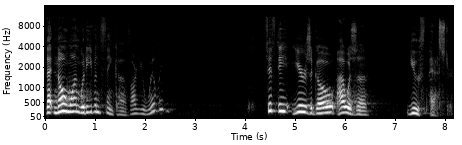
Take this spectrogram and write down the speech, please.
that no one would even think of. Are you willing? 50 years ago, I was a youth pastor,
